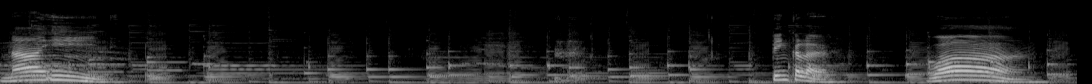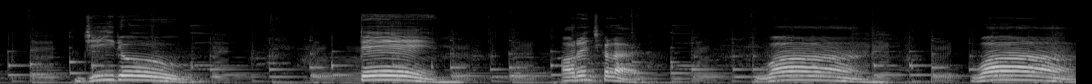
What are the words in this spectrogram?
nine pink color one zero ten orange color one one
